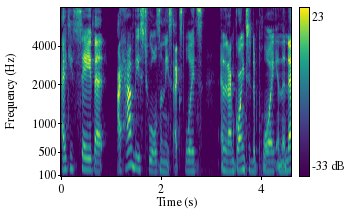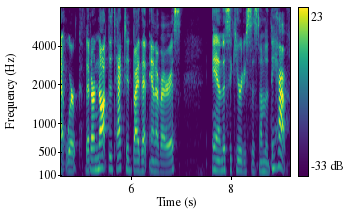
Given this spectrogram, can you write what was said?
I can say that I have these tools and these exploits and that I'm going to deploy in the network that are not detected by that antivirus and the security system that they have.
